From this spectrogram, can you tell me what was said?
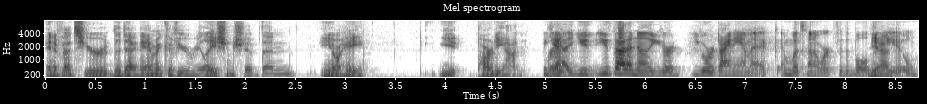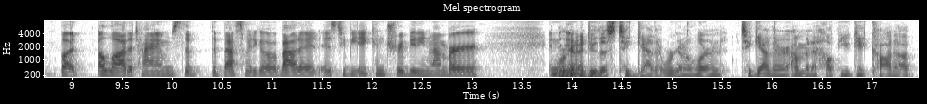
And if that's your, the dynamic of your relationship, then, you know, hey, you, party on. Right? Yeah, you you've got to know your your dynamic and what's going to work for the both yeah. of you. But a lot of times, the the best way to go about it is to be a contributing member. And, We're going to do this together. We're going to learn together. I'm going to help you get caught up.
